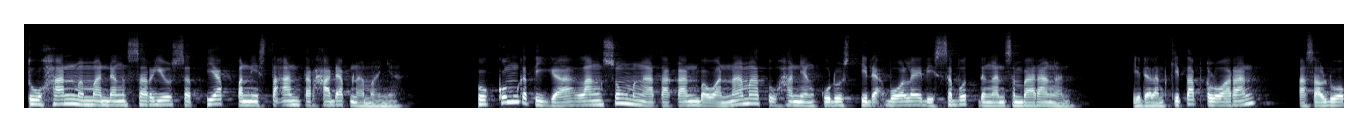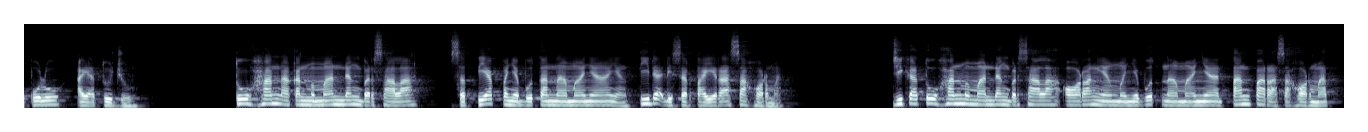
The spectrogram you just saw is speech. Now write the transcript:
Tuhan memandang serius setiap penistaan terhadap namanya. Hukum ketiga langsung mengatakan bahwa nama Tuhan yang kudus tidak boleh disebut dengan sembarangan. Di dalam kitab Keluaran, pasal 20 ayat 7. Tuhan akan memandang bersalah setiap penyebutan namanya yang tidak disertai rasa hormat. Jika Tuhan memandang bersalah orang yang menyebut namanya tanpa rasa hormat,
